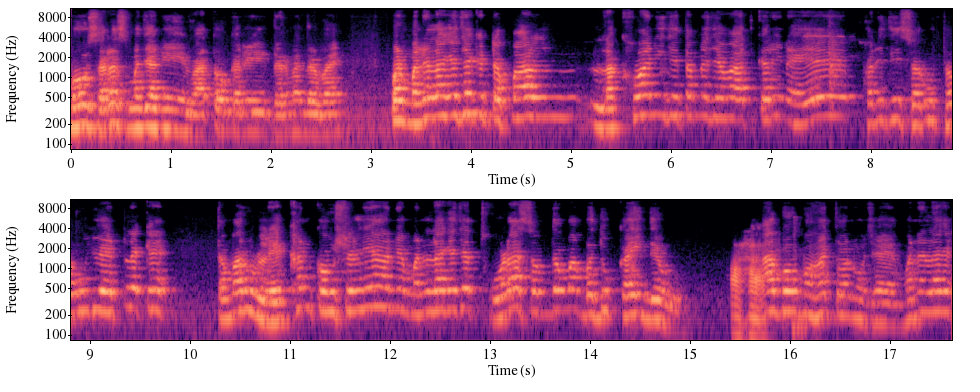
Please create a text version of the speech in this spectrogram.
બહુ સરસ મજાની વાતો કરી ધર્મેન્દ્રભાઈ. પણ મને લાગે છે કે ટપાલ લખવાની જે તમે જે વાત કરી ને એ ફરીથી શરૂ થવું જોઈએ એટલે કે તમારું લેખન કૌશલ્ય અને મને લાગે છે થોડા શબ્દોમાં બધું કહી દેવું. આ બહુ મહત્વનું છે. મને લાગે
